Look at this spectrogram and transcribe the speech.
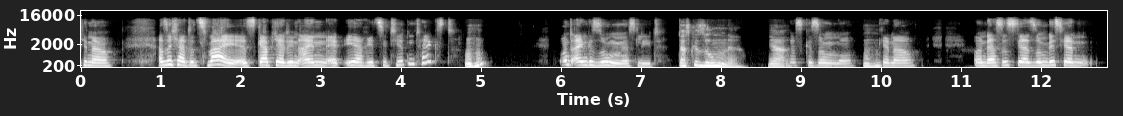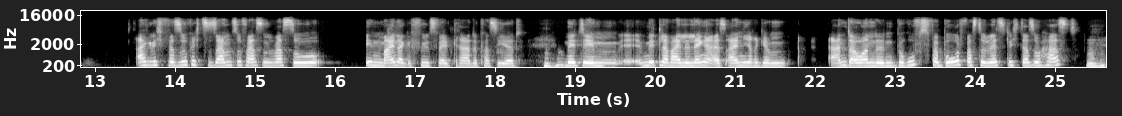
genau. Also ich hatte zwei. Es gab ja den einen eher rezitierten Text mhm. und ein gesungenes Lied. Das gesungene, ja. Das gesungene, mhm. genau. Und das ist ja so ein bisschen, eigentlich versuche ich zusammenzufassen, was so in meiner Gefühlswelt gerade passiert. Mhm. Mit dem äh, mittlerweile länger als einjährigen andauernden Berufsverbot, was du letztlich da so hast. Mhm.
